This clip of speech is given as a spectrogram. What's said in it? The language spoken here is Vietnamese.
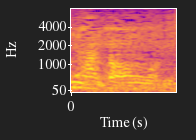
经常找我。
